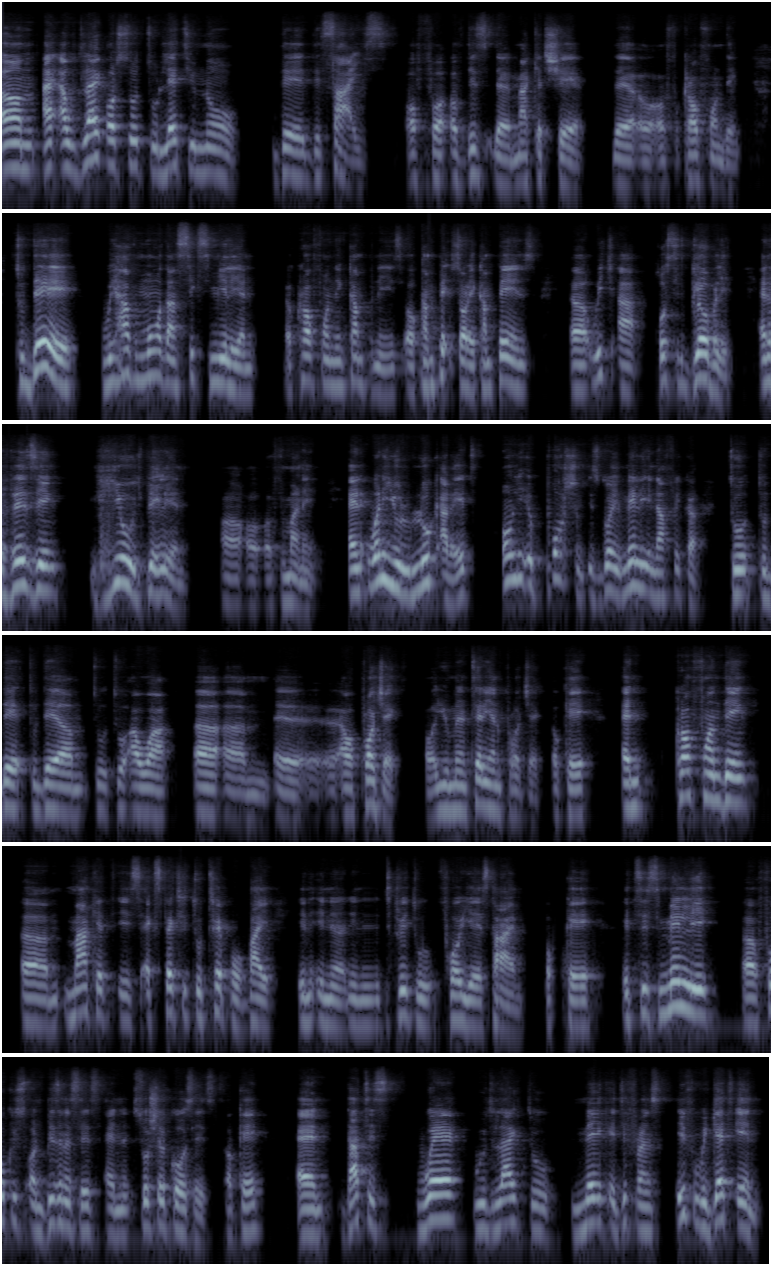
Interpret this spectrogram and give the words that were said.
Um, I, I, would like also to let you know the, the size of, of this the market share the, of crowdfunding. Today, we have more than 6 million uh, crowdfunding companies or campaign, sorry, campaigns uh, which are hosted globally and raising huge billion uh, of money. And when you look at it, only a portion is going mainly in Africa to, to the to the um, to, to our uh, um, uh, our project or humanitarian project. Okay, and crowdfunding um, market is expected to triple by in in, uh, in three to four years time. Okay, it is mainly uh, focused on businesses and social causes, okay? And that is where we would like to make a difference if we get in.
